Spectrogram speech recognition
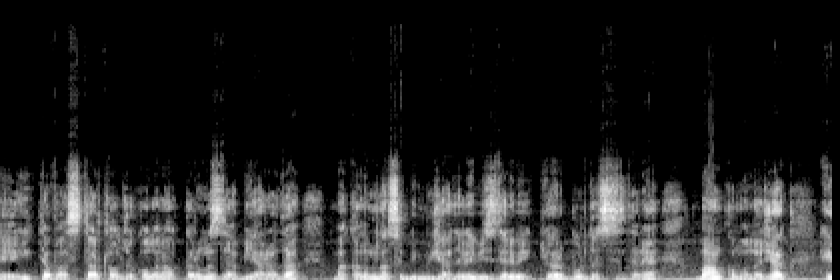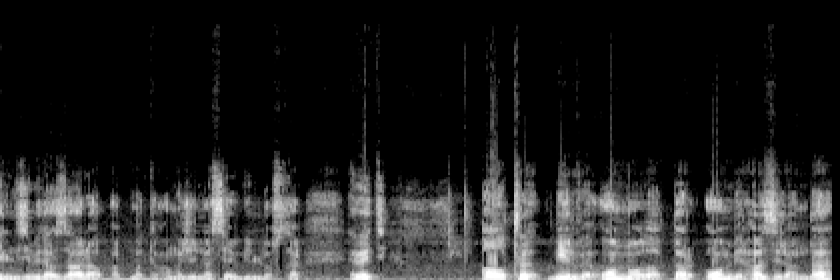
Ee, ilk defa start alacak olan atlarımız da bir arada. Bakalım nasıl bir mücadele bizleri bekliyor. Burada sizlere bankom olacak. Elinizi biraz daha rahatlatmak amacıyla sevgili dostlar. Evet 6, 1 ve 10 nolu atlar 11 Haziran'da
